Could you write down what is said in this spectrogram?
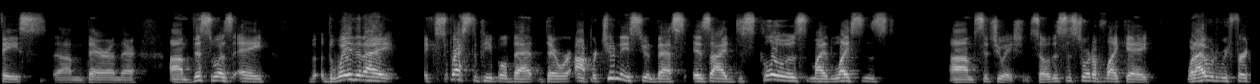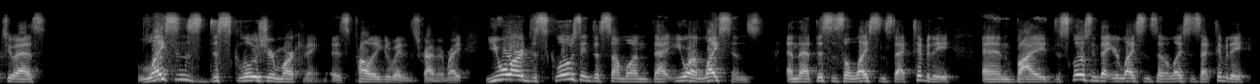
face um, there and there, um, this was a the way that I expressed to people that there were opportunities to invest is I disclosed my licensed um, situation. So this is sort of like a what I would refer to as licensed disclosure marketing is probably a good way to describe it, right? You are disclosing to someone that you are licensed and that this is a licensed activity. And by disclosing that you're licensed in a licensed activity,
